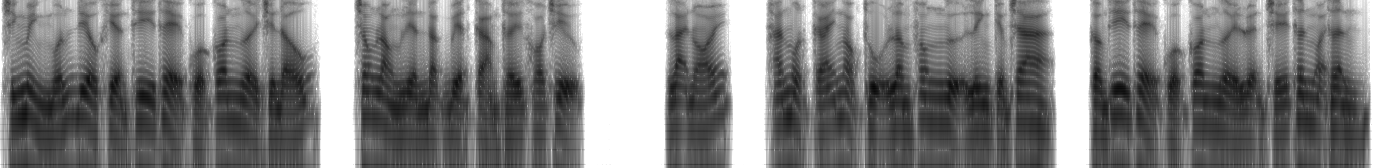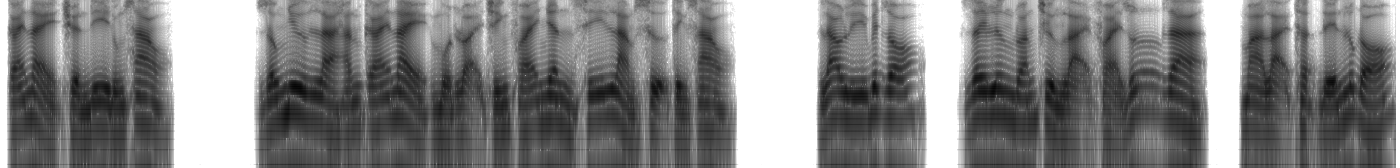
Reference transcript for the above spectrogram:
chính mình muốn điều khiển thi thể của con người chiến đấu, trong lòng liền đặc biệt cảm thấy khó chịu. Lại nói, hắn một cái ngọc thụ lâm phong ngự linh kiểm tra, cầm thi thể của con người luyện chế thân ngoại thân, cái này truyền đi đúng sao? Giống như là hắn cái này một loại chính phái nhân sĩ làm sự tình sao. Lao lý biết rõ, dây lưng đoán chừng lại phải rút ra, mà lại thật đến lúc đó,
